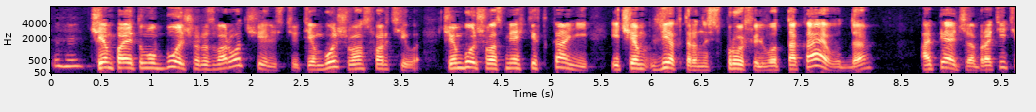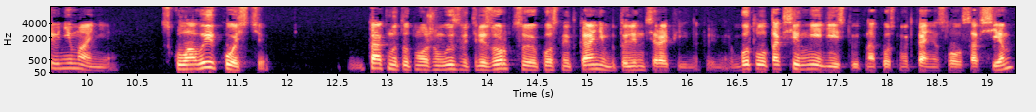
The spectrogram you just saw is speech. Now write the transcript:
Угу. Чем поэтому больше разворот челюстью, тем больше вам сфартило. Чем больше у вас мягких тканей, и чем векторность, профиль вот такая вот, да, опять же, обратите внимание, скуловые кости. Как мы тут можем вызвать резорбцию костной ткани ботулинотерапии, например? Ботулотоксин не действует на костную ткань от слова совсем.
